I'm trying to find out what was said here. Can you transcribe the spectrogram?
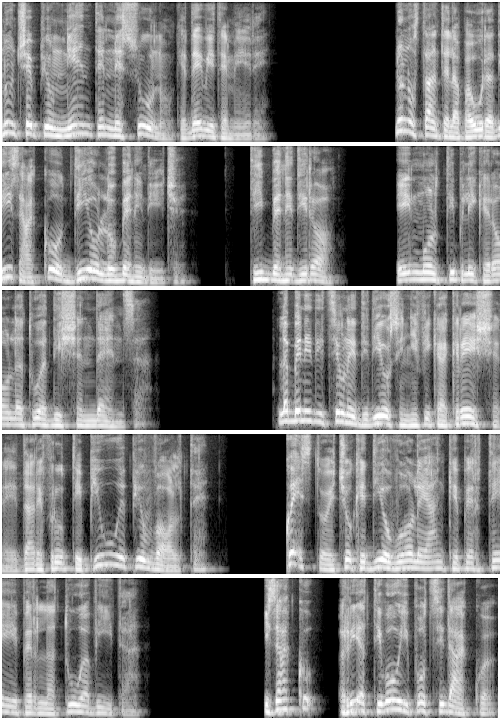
non c'è più niente e nessuno che devi temere. Nonostante la paura di Isacco, Dio lo benedice. Ti benedirò e moltiplicherò la tua discendenza. La benedizione di Dio significa crescere e dare frutti più e più volte. Questo è ciò che Dio vuole anche per te e per la tua vita. Isacco riattivò i pozzi d'acqua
